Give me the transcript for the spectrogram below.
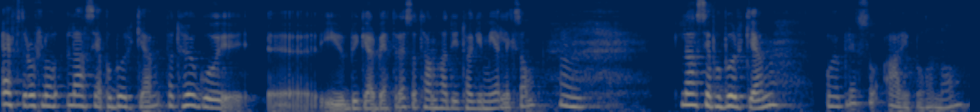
Efteråt läser jag på burken, för att Hugo är, eh, är ju byggarbetare så han hade ju tagit med liksom. Mm. Läser jag på burken och jag blev så arg på honom.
